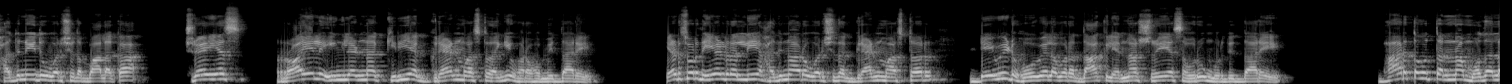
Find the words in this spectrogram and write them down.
ಹದಿನೈದು ವರ್ಷದ ಬಾಲಕ ಶ್ರೇಯಸ್ ರಾಯಲ್ ಇಂಗ್ಲೆಂಡ್ನ ಕಿರಿಯ ಗ್ರ್ಯಾಂಡ್ ಮಾಸ್ಟರ್ ಆಗಿ ಹೊರಹೊಮ್ಮಿದ್ದಾರೆ. ಎರಡ್ ಸಾವಿರದ ಏಳರಲ್ಲಿ ಹದಿನಾರು ವರ್ಷದ ಗ್ರ್ಯಾಂಡ್ ಮಾಸ್ಟರ್ ಡೇವಿಡ್ ಹೋವೆಲ್ ಅವರ ದಾಖಲೆಯನ್ನ ಶ್ರೇಯಸ್ ಅವರು ಮುರಿದಿದ್ದಾರೆ. ಭಾರತವು ತನ್ನ ಮೊದಲ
